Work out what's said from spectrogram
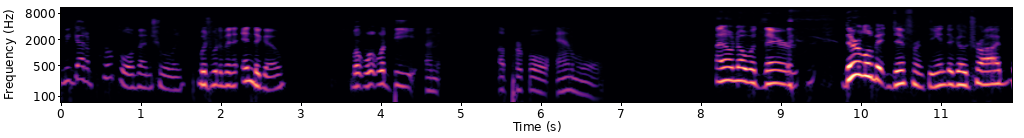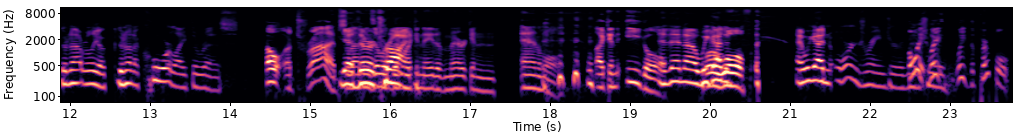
we got a purple eventually, which would have been an indigo. But what would be an a purple animal? I don't know what they're they're a little bit different. The Indigo tribe, they're not really a they're not a core like the rest. Oh, a tribe. So Yeah, they're a it would have been tribe. like a Native American animal, like an eagle And then uh, we or got a wolf. and we got an orange ranger oh wait, wait, wait! The purple,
